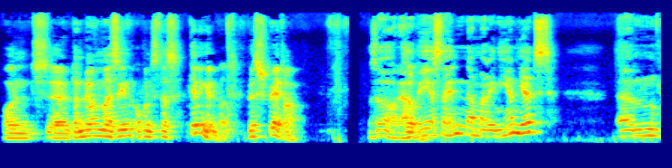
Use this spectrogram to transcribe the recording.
Und äh, dann werden wir mal sehen, ob uns das gelingen wird. Bis später. So, der so. HB ist da hinten am Marinieren jetzt. Ähm,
